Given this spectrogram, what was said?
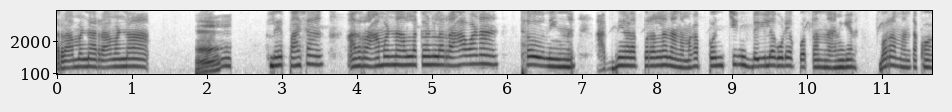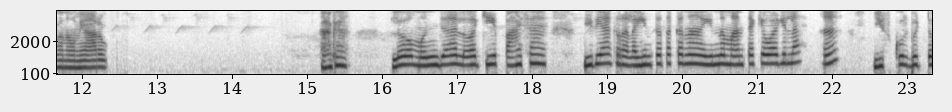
ರಾಮಣ್ಣ ರಾಮಣ್ಣ ಲೇ ಪಾಸ ಅದು ರಾಮಣ್ಣ ಅಲ್ಲ ಕಣ್ಲ ರಾವಣ. ಥೋ ನಿನ್ನ ಅದ್ನೇ ಹೇಳಕ್ ಬರಲ್ಲ. ನನ್ನ ಮಗ ಪಂಚಿಂಗ್ ಡೈಲಾಗ್ ಹೊಡಿಯಕ್ ಗೊತ್ತಾನ ನನ್ಗೇನು ಬರಮ್ಮ ಅಂತ ಹೋಗೋಣ ಅವನು ಯಾರು? ಲೋ ಮುಂಜ ಲೋಕಿ ಪಾಸ ಇದ್ಯಾಕ್ರಲ್ಲ? ಇಂತ ತಕ್ಕನ ಇನ್ನು ಮಂತಕ್ಕೆ ಹೋಗಿಲ್ಲ? ಈ ಸ್ಕೂಲ್ ಬಿಟ್ಟು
